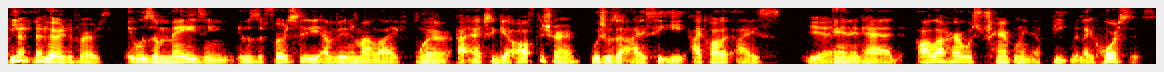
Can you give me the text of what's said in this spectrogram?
He, you heard it first. It was amazing. It was the first city I've been in my life where I actually get off the train, which was an ICE. I call it ICE. Yeah. And it had, all I heard was trampling of feet, like horses.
